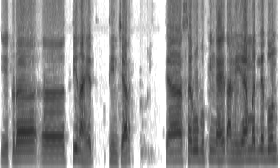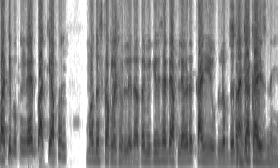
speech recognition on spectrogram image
इकडं अं, तीन आहेत तीन चार त्या सर्व बुकिंग आहेत आणि यामधल्या दोन पाटी बुकिंग आहेत बाकी आपण मध स्टॉकला ठेवले आता विक्रीसाठी आपल्याकडे काही उपलब्ध नाही. काहीच नाही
